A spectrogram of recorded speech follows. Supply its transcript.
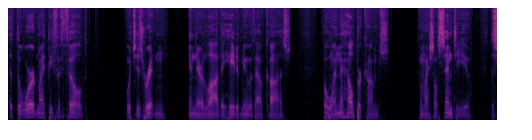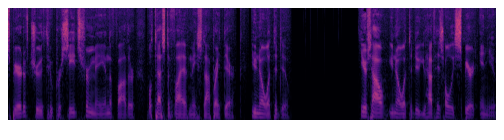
that the word might be fulfilled, which is written in their law. They hated me without cause. But when the Helper comes, whom I shall send to you, the Spirit of truth who proceeds from me and the Father will testify of me. Stop right there. You know what to do. Here's how you know what to do you have His Holy Spirit in you.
